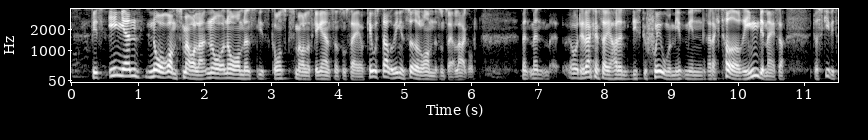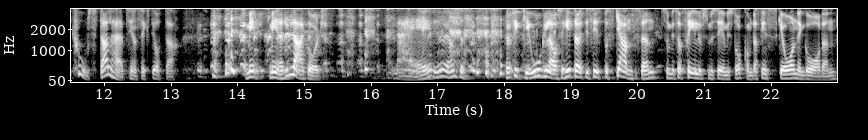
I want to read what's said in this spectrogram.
Det finns ingen norr om, Småland, norr, norr om den skånsk-småländska gränsen som säger kostall och ingen söder om det som säger laggård. Men, men och det är verkligen så här, jag hade en diskussion med min, min redaktör ringde mig och sa du har skrivit kostall här sedan 68. Men, menar du laggård? Nej, det gör jag inte. Jag fick googla och så hittade jag till sist på Skansen, som är så friluftsmuseum i Stockholm. Där finns Skånegården,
